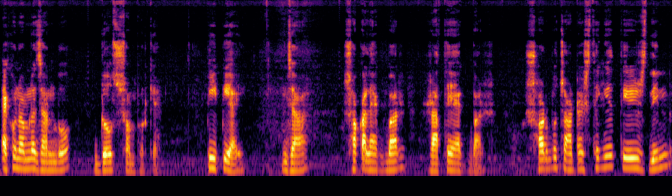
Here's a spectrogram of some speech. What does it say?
এখন আমরা জানব ডোজ সম্পর্কে। পিপিআই, যা সকালে একবার, রাতে একবার, সর্বোচ্চ আঠাশ থেকে তিরিশ দিন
